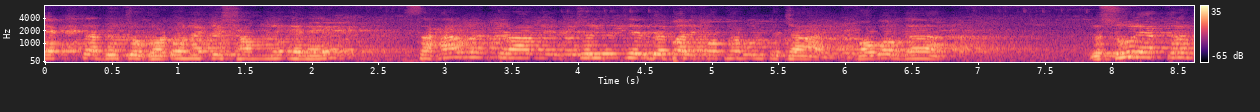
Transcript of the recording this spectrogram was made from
একটা দুটো ঘটনাকে সামনে এনে সাহাবা কিরামের চরিত্রের ব্যাপারে কথা বলতে চায়। খবরদার। রসুল আকরাম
